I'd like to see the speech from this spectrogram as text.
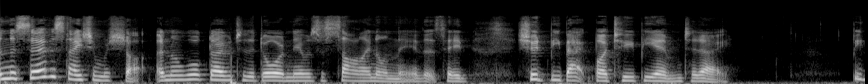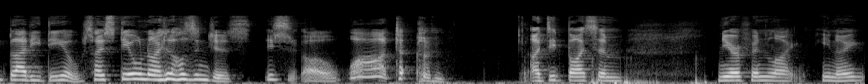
And the service station was shut. And I walked over to the door and there was a sign on there that said, should be back by 2 pm today. Big bloody deal. So still no lozenges. This, oh, what? I did buy some Nurofen, like, you know,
